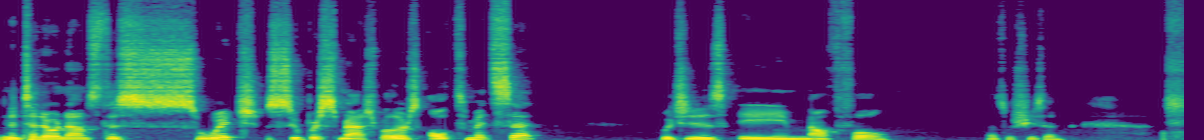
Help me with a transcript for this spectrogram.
Nintendo announced the Switch Super Smash Bros. Ultimate set, which is a mouthful. That's what she said.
